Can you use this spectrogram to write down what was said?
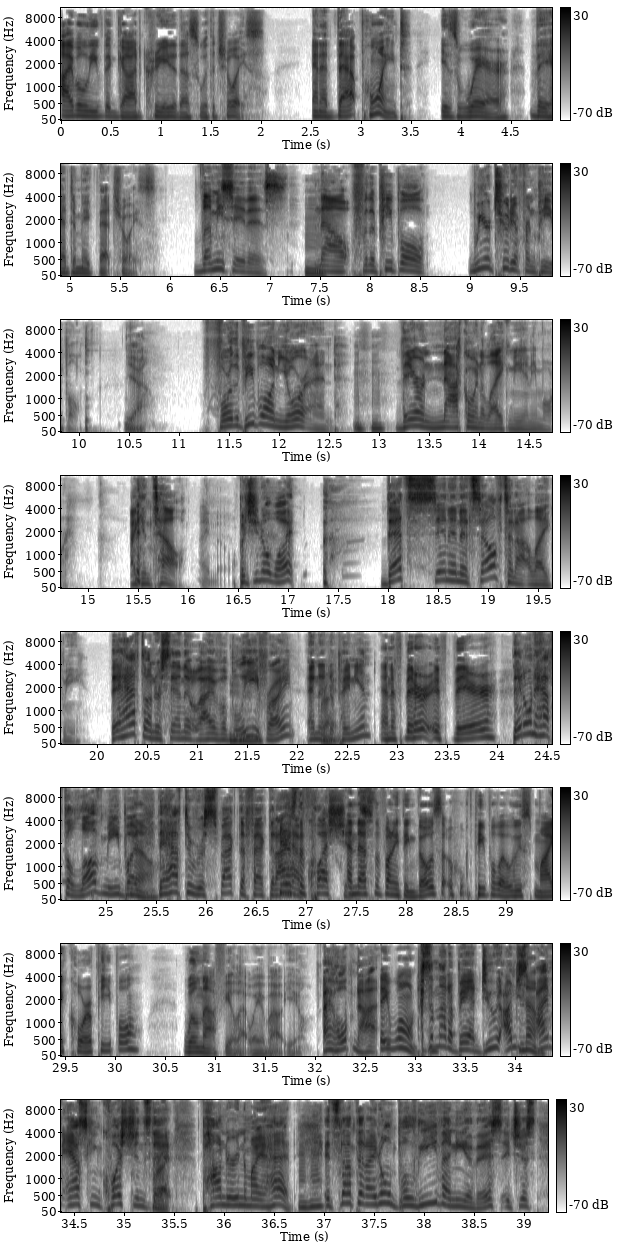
I believe that God created us with a choice. And at that point is where they had to make that choice. Let me say this Hmm. now for the people. We're two different people. Yeah. For the people on your end, hmm they are not going to like me anymore. I can tell. I know. But you know what? That's sin in itself to not like me. They have to understand that I have a belief, right? And an Mm-hmm. Right. opinion. And if they're if they're They don't have to love me, but No. they have to respect the fact that I Here's have the, questions. And that's the funny thing. Those people, at least my core people, will not feel that way about you. I hope not. They won't. Because I'm not a bad dude. I'm just No. I'm asking questions that Right. Mm-hmm. ponder into my head. It's not that I don't believe any of this. It's just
